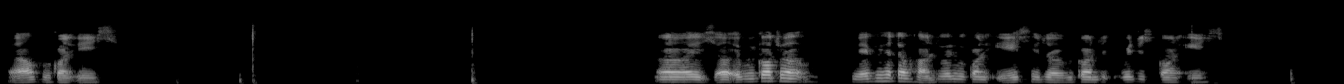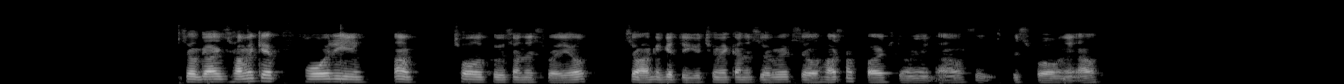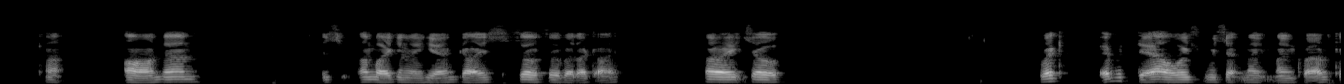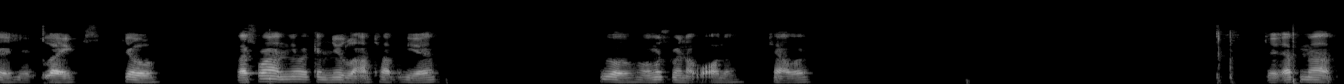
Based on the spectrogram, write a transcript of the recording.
Well, we're going east. Alright, so if we go to if we hit the hundred, we're going east. So we're going to, we're just going east. So guys, how many get 40 um total on this video, so I can get the YouTube link on the server. So how's my fire doing right now? So full right now. Come on then. It's, I'm lagging right here, guys. So sorry about that guy. Alright, so like every day I always reset my Minecraft because it lags. So that's why I need like a new laptop here. Whoa, almost ran out of water tower. The F map.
